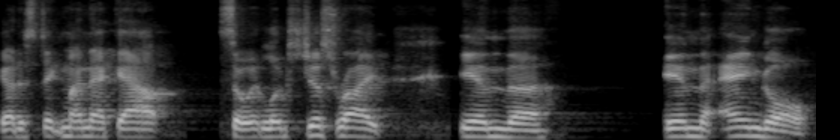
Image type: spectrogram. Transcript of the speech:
Got to stick my neck out so it looks just right in the in the angle.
